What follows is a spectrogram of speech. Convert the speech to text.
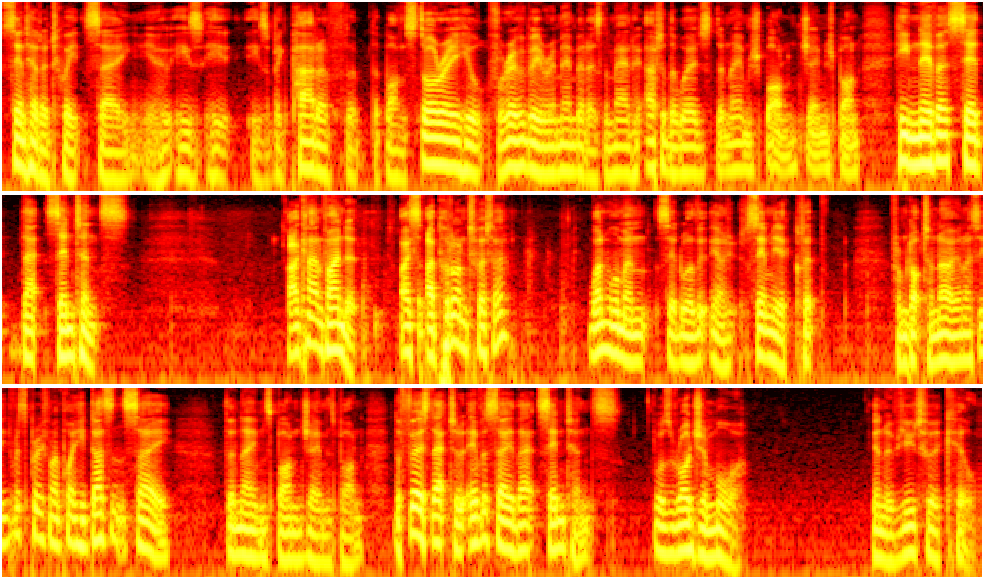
sent out a tweet saying you know, he's he, he's a big part of the, the Bond story. He'll forever be remembered as the man who uttered the words "the name's Bond, James Bond." He never said that sentence. I can't find it. I, I put on Twitter. One woman said, "Well, you know, send me a clip from Doctor No," and I said, "Let's prove my point." He doesn't say the name's Bond, James Bond. The first actor to ever say that sentence was Roger Moore in A View to a Kill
